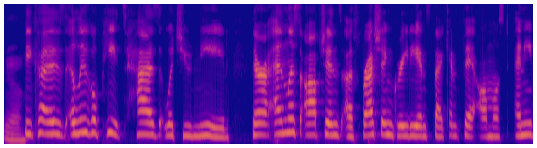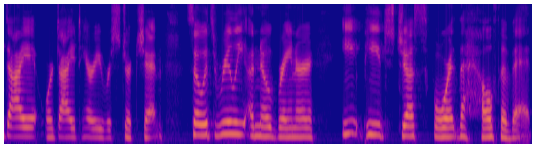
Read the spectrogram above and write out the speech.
yeah. because illegal Pete's has what you need. There are endless options of fresh ingredients that can fit almost any diet or dietary restriction. So it's really a no-brainer. Eat Pete's just for the health of it.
